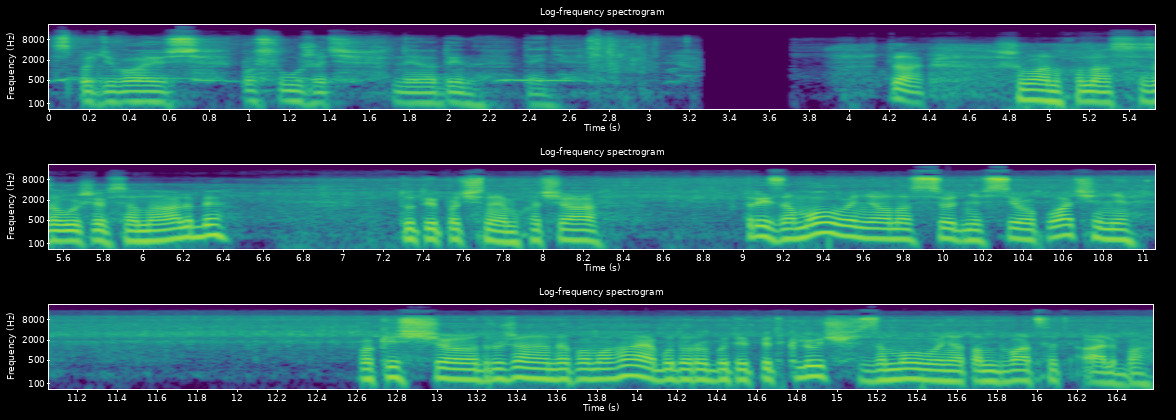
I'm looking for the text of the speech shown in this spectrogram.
Сподіваюсь, послужать не один день. Так, шланг у нас залишився на Альбі. Тут і почнемо. Хоча три замовлення у нас сьогодні всі оплачені. Поки що дружина не допомагає, буду робити під ключ. Замовлення там 20 Альба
